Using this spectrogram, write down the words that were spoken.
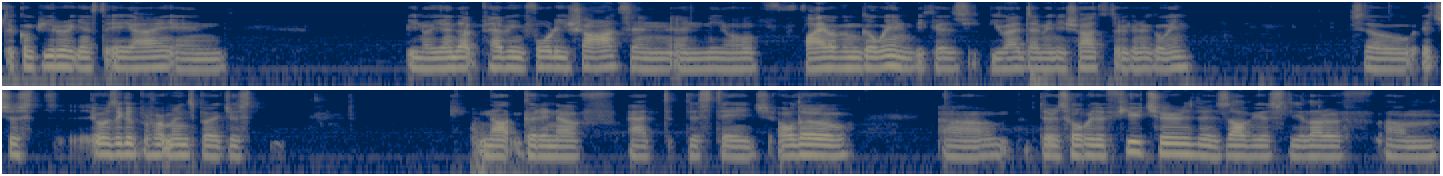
the computer against the AI and you know, you end up having 40 shots and and you know, five of them go in because you had that many shots, they're to go in. So, it's just it was a good performance but just not good enough at this stage. Although um, there's hope for the future. There's obviously a lot of um,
